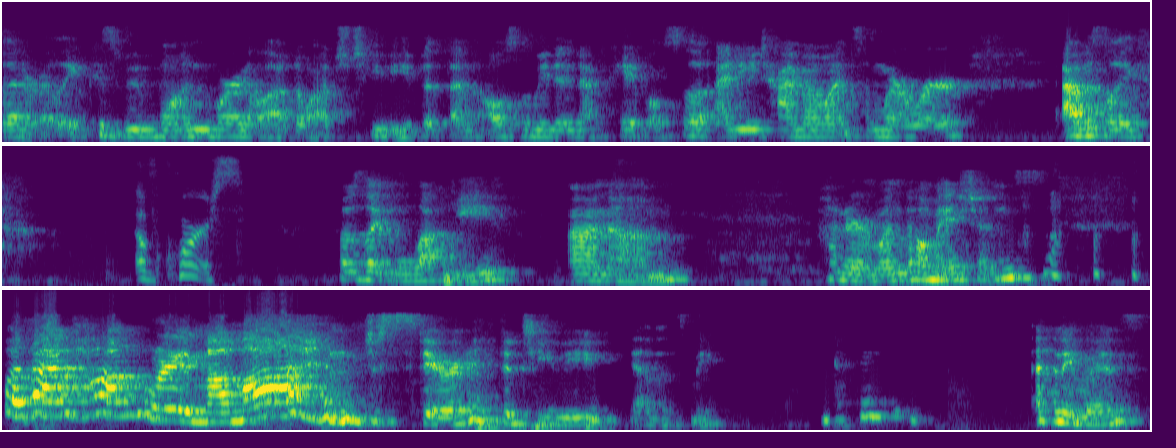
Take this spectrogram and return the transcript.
Literally, because we one weren't allowed to watch TV, but then also we didn't have cable. So anytime I went somewhere where I was like, of course, I was like lucky on um 101 Dalmatians. but I'm hungry, mama, and just staring at the TV. Yeah, that's me. Anyways,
